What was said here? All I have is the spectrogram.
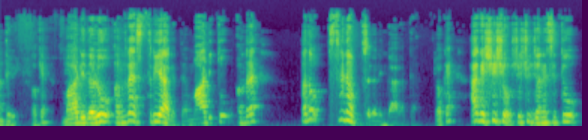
ಅಂತೀವಿ ಓಕೆ ಮಾಡಿದಳು ಅಂದ್ರೆ ಸ್ತ್ರೀ ಆಗುತ್ತೆ. ಮಾಡಿತು ಅಂದ್ರೆ ಅದು ಸ್ತ್ರೀ ನಪುಂಸಕಲಿಂಗ ಆಗುತ್ತೆ. ಓಕೆ ಹಾಗೆ ಶಿಶು ಶಿಶು ಜನಿಸಿತು,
